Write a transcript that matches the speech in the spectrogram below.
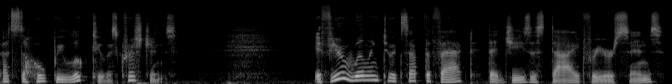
That's the hope we look to as Christians. If you're willing to accept the fact that Jesus died for your sins,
